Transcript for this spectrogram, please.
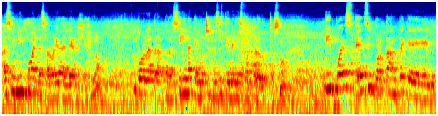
asimismo el desarrollo de alergias, ¿no? por la tratracina que muchas veces tienen estos productos. ¿no? Y pues es importante que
